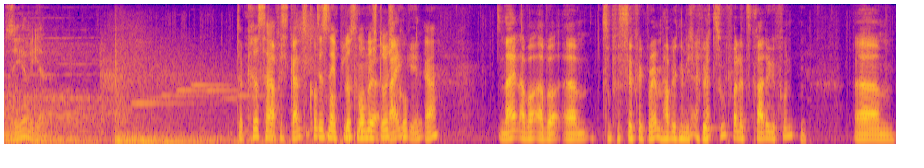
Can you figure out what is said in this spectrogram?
Serien. Der Chris hat Disney Plus noch nicht durchgeguckt. Ja? Nein, aber, aber ähm, zu Pacific Rim habe ich nämlich durch Zufall jetzt gerade gefunden. Ähm,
